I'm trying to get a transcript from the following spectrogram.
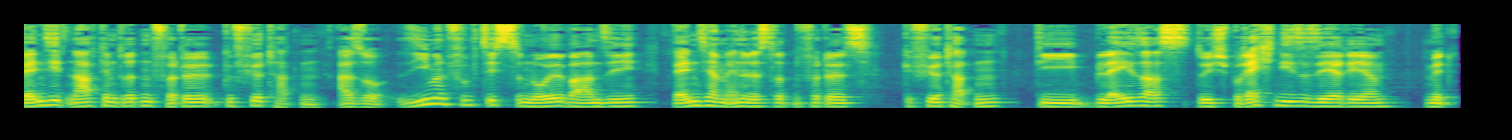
wenn sie nach dem dritten Viertel geführt hatten. Also 57 zu 0 waren sie, wenn sie am Ende des dritten Viertels geführt hatten. Die Blazers durchbrechen diese Serie mit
